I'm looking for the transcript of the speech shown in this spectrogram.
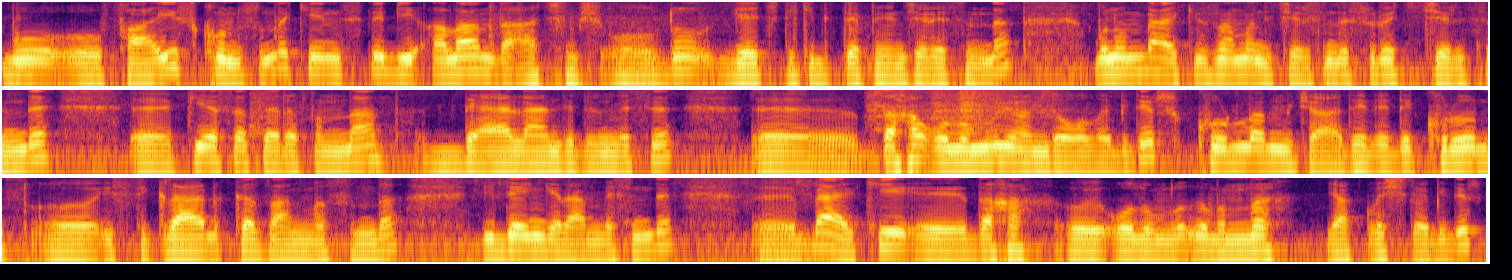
bu faiz konusunda kendisine bir alan da açmış oldu geç likidite penceresinden. Bunun belki zaman içerisinde süreç içerisinde e, piyasa tarafından değerlendirilmesi e, daha olumlu yönde olabilir. Kurla mücadelede, kurun e, istikrarlı kazanmasında, bir dengelenmesinde e, belki e, daha e, olumlu, ılımlı yaklaşılabilir.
